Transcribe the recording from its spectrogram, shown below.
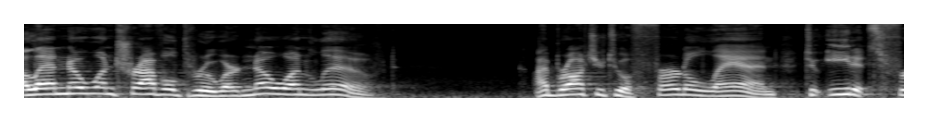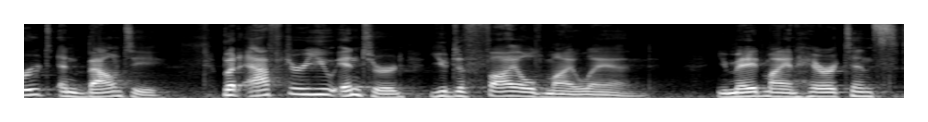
a land no one traveled through, where no one lived. I brought you to a fertile land to eat its fruit and bounty. But after you entered, you defiled my land. You made my inheritance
